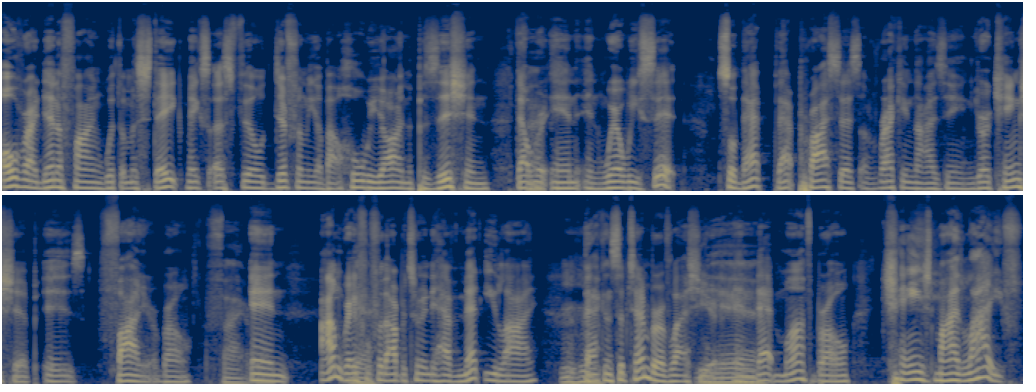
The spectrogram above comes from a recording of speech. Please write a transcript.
over identifying with a mistake makes us feel differently about who we are in the position that Facts. we're in and where we sit. So that that process of recognizing your kingship is fire, bro. Fire. And I'm grateful yeah. for the opportunity to have met Eli mm-hmm. back in September of last year. Yeah. And that month, bro, changed my life.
